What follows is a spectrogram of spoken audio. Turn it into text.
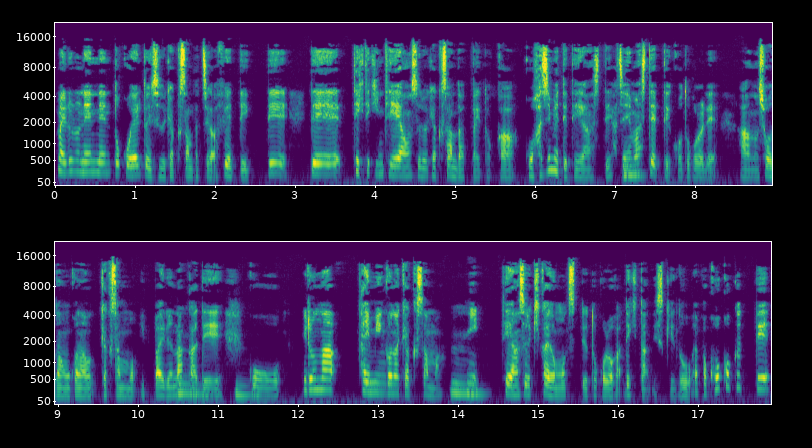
まあいろいろ年々とこうやりとりするお客さんたちが増えていって、で、定期的に提案をするお客さんだったりとか、こう初めて提案して、初めましてっていうこうところで、あの、商談を行うお客さんもいっぱいいる中で、うんこう、いろんなタイミングのお客様に提案する機会を持つっていうところができたんですけど、やっぱ広告って、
